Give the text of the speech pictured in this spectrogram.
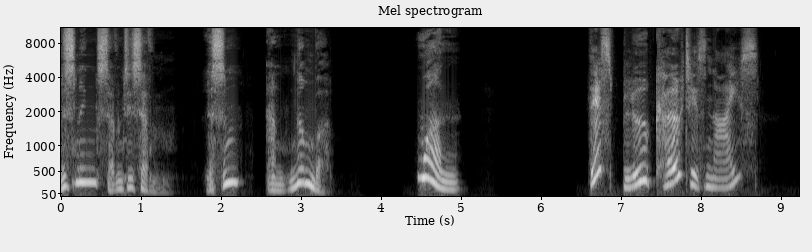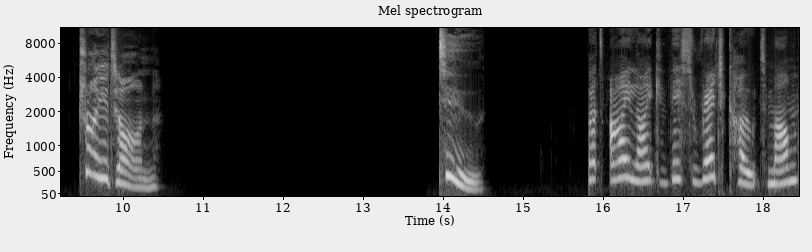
Listening 77. Listen and number. 1, This blue coat is nice. Try it on. 2, But I like this red coat, Mum.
